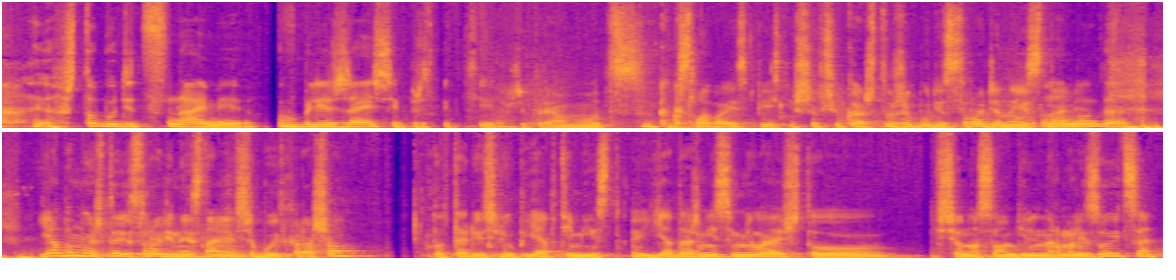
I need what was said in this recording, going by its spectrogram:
что будет с нами в ближайшей перспективе? Прям вот как слова из песни Шевчука, что же будет с Родиной и с нами? Ну, да. Я думаю, что и с Родиной и с нами все будет хорошо. Повторюсь, Люб, я оптимист. Я даже не сомневаюсь, что все на самом деле нормализуется.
